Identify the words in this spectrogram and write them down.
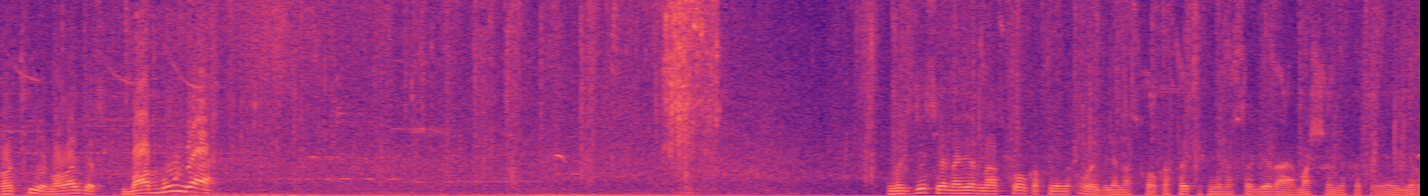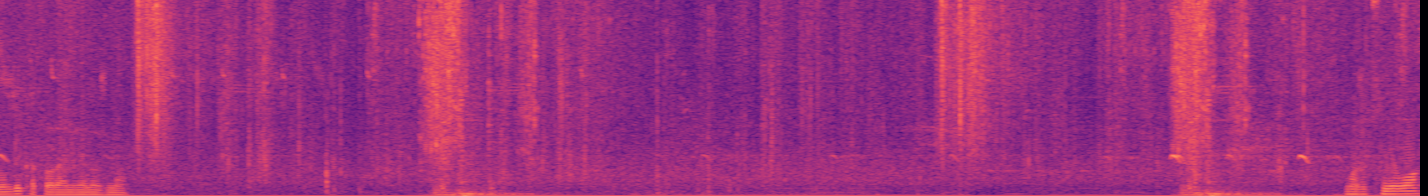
Окей, молодец. Бабуля! Ну здесь я, наверное, осколков не... Ой, блин, осколков этих не насобираю. Машинных от ерунды, которая мне нужна. Может с него?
